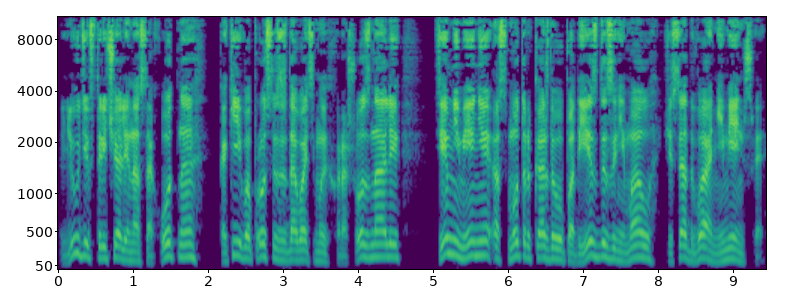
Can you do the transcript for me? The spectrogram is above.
Люди встречали нас охотно, какие вопросы задавать мы хорошо знали, тем не менее осмотр каждого подъезда занимал часа два, не меньше.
